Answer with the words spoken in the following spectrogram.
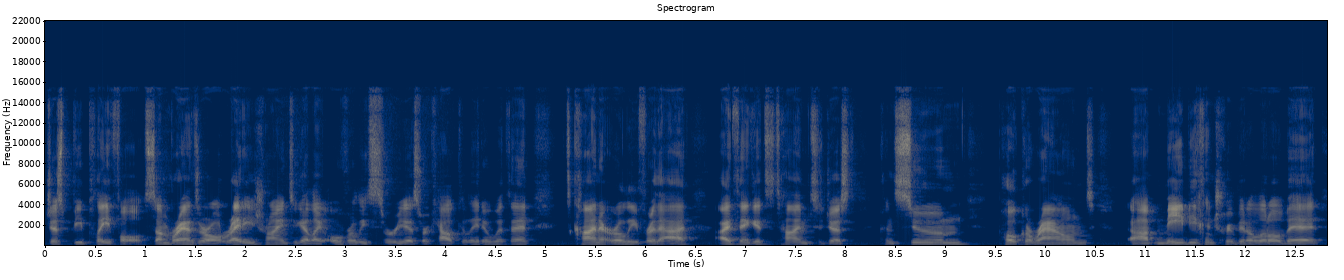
just be playful. Some brands are already trying to get like overly serious or calculated with it. It's kind of early for that. I think it's time to just consume, poke around, uh, maybe contribute a little bit,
